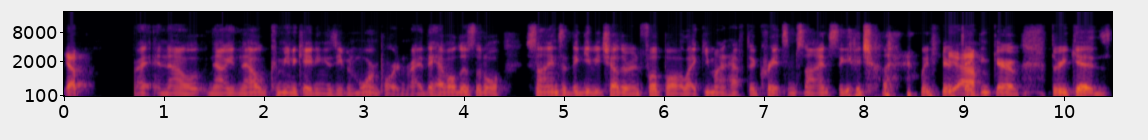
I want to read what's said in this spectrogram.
Yep. Right. And now, now, now communicating is even more important, right? They have all those little signs that they give each other in football. Like you might have to create some signs to give each other when you're yeah. taking care of three kids,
